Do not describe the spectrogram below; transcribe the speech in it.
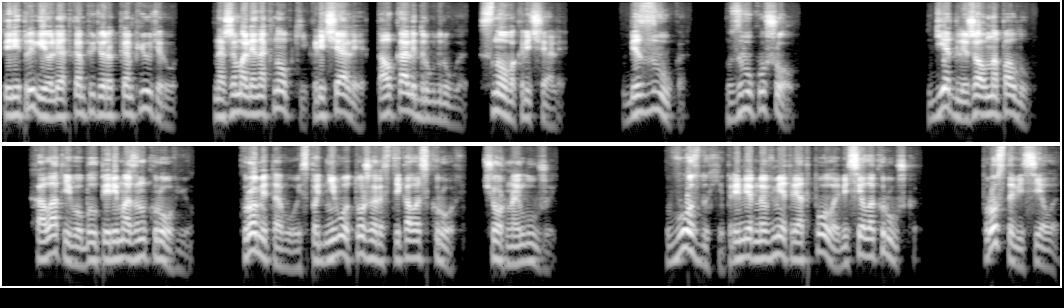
перепрыгивали от компьютера к компьютеру, нажимали на кнопки, кричали, толкали друг друга, снова кричали. Без звука. Звук ушел. Дед лежал на полу. Халат его был перемазан кровью. Кроме того, из-под него тоже растекалась кровь, черной лужей. В воздухе, примерно в метре от пола, висела кружка. Просто висела,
